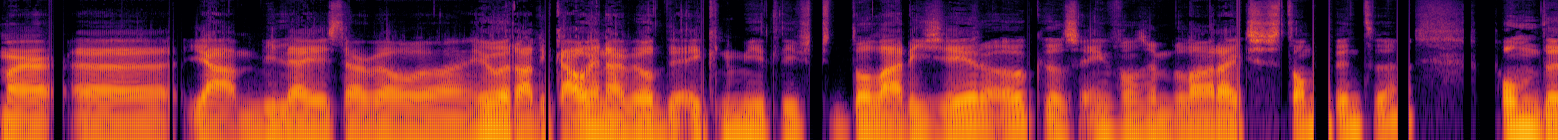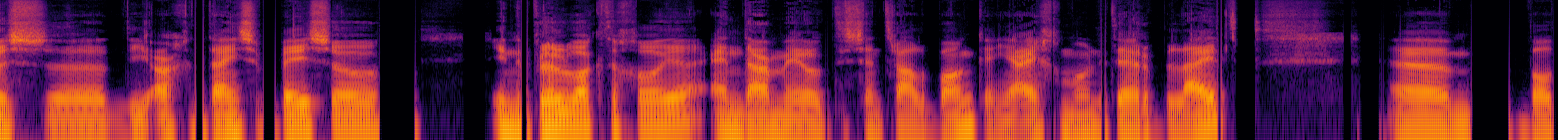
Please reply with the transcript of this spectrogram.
Maar uh, ja, Millet is daar wel heel radicaal in. Hij wil de economie het liefst dollariseren ook. Dat is een van zijn belangrijkste standpunten. Om dus die Argentijnse peso in de prullenbak te gooien. En daarmee ook de centrale bank en je eigen monetaire beleid. Um, wat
